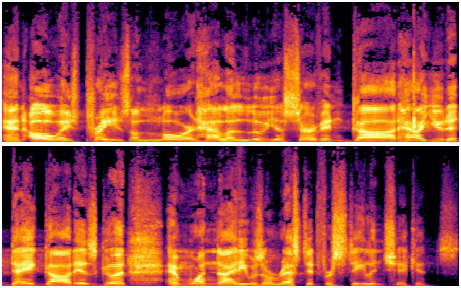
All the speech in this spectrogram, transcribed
and always praise the Lord, hallelujah, serving God. How are you today? God is good. And one night he was arrested for stealing chickens.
